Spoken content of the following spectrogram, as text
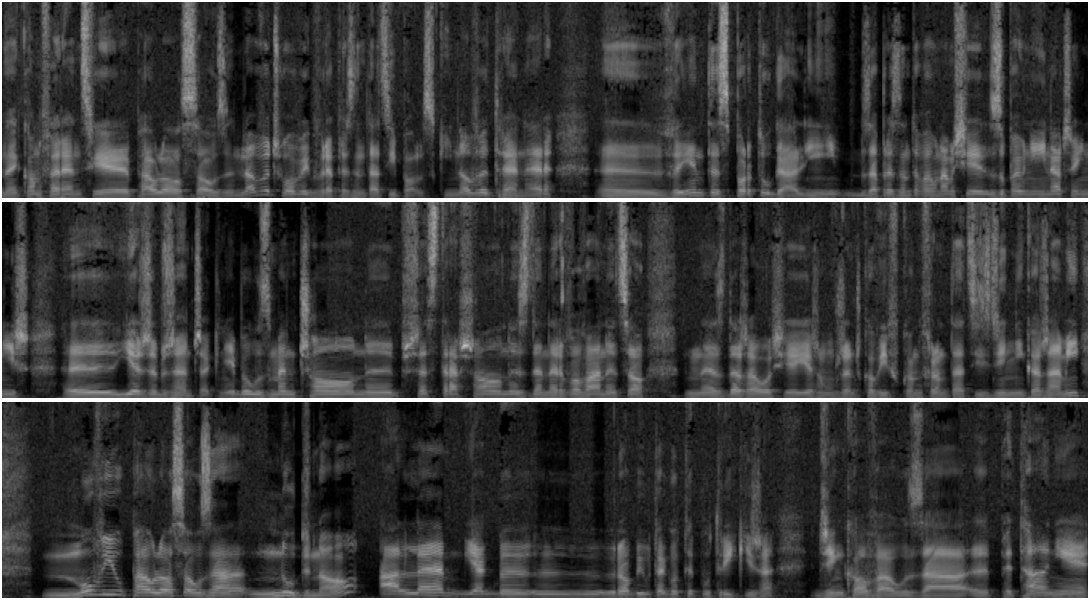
e, konferencję Paulo Souzy, nowy człowiek w reprezentacji Polski, nowy trener, e, wyjęty z Portugalii, zaprezentował nam się zupełnie inaczej niż e, Jerzy Brzęczek. Nie był zmęczony, przestraszony, zdenerwowany, co zdarzało się Jerzemu Brzęczkowi w konfrontacji z dziennikarzami. Mówił Paulo Souza nudno, ale jakby y, robił tego typu triki, że dziękował za y, pytanie,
